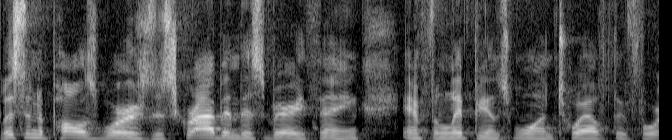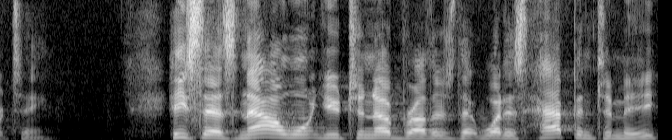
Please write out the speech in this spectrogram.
Listen to Paul's words describing this very thing in Philippians 1 12 through 14. He says, Now I want you to know, brothers, that what has happened to me,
